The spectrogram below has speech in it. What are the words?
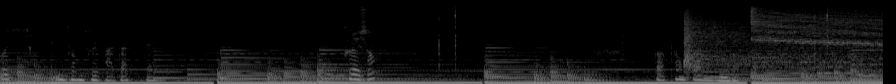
어디서? 이 점수를 받았대. 그래서? 나 평가하는 거.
